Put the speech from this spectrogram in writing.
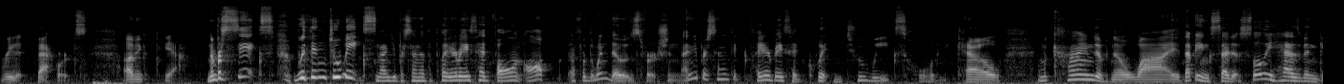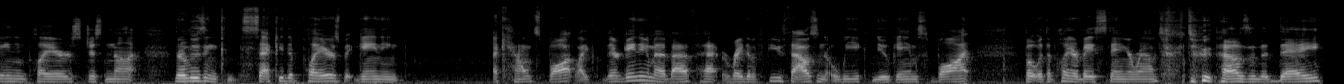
read it backwards. Mean, yeah. Number six, within two weeks, 90% of the player base had fallen off for the Windows version. 90% of the player base had quit in two weeks. Holy cow. And we kind of know why. That being said, it slowly has been gaining players, just not, they're losing consecutive players, but gaining accounts bought. Like, they're gaining them at about a rate of a few thousand a week, new games bought. But with the player base staying around 2,000 a day,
